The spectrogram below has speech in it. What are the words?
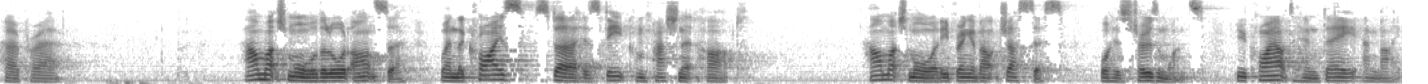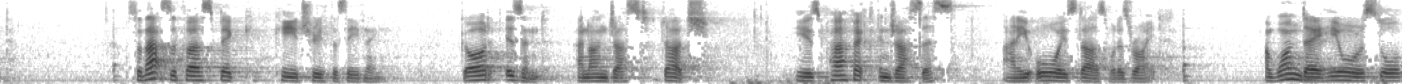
her prayer? How much more will the Lord answer when the cries stir his deep, compassionate heart? How much more will he bring about justice for his chosen ones who cry out to him day and night? So that's the first big key truth this evening. God isn't an unjust judge. He is perfect in justice, and he always does what is right. And one day he will restore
